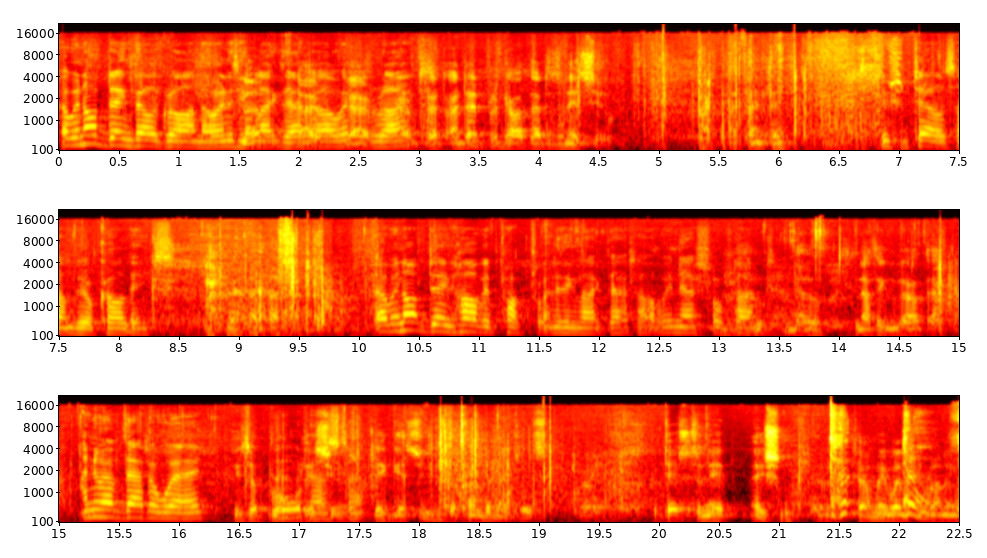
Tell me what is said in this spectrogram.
Are we not doing Belgrano or anything No, like that, no, are we? no, right. no, that- I don't regard that as an issue, frankly. You should tell some of your colleagues. are we not doing Harvey Proctor or anything like that, are we? National Front. No, nothing about that. And you have that away. These are broad Fantastic. issues, big issues, the fundamentals. The destiny of the nation. Tell me when they're running,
